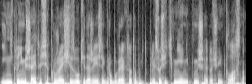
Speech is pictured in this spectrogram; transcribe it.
И никто не мешает, то есть окружающие звуки, даже если, грубо говоря, кто-то будет пылесосить, мне не помешает, очень классно.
